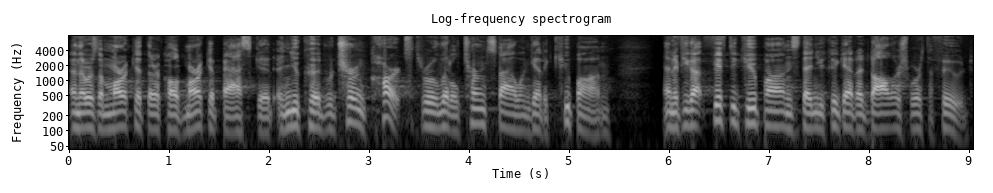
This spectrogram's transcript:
and there was a market there called Market Basket, and you could return carts through a little turnstile and get a coupon. And if you got 50 coupons, then you could get a dollar's worth of food.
